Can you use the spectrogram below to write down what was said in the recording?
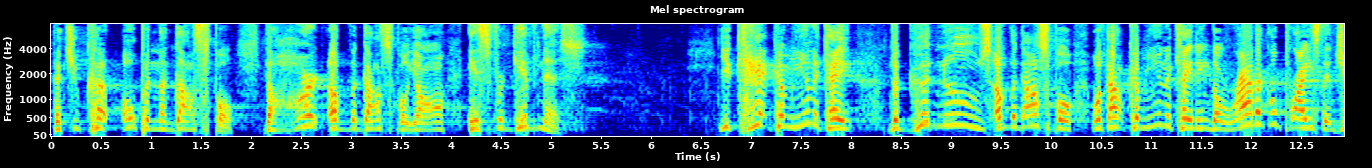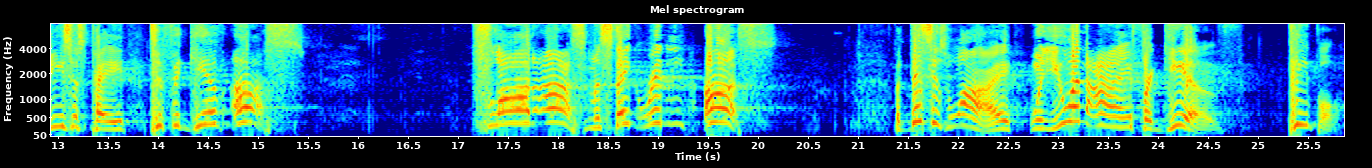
that you cut open the gospel, the heart of the gospel, y'all, is forgiveness. You can't communicate the good news of the gospel without communicating the radical price that Jesus paid to forgive us. Flawed us, mistake ridden us. But this is why when you and I forgive people,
